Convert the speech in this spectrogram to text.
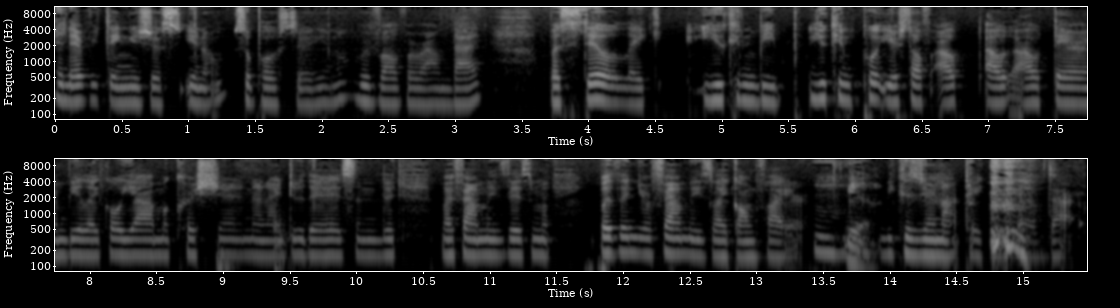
and everything is just you know supposed to you know revolve around that, but still, like you can be, you can put yourself out out out there and be like, oh yeah, I'm a Christian and I do this and th- my family's this, and my-" but then your family's like on fire, Yeah. because you're not taking care of that.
